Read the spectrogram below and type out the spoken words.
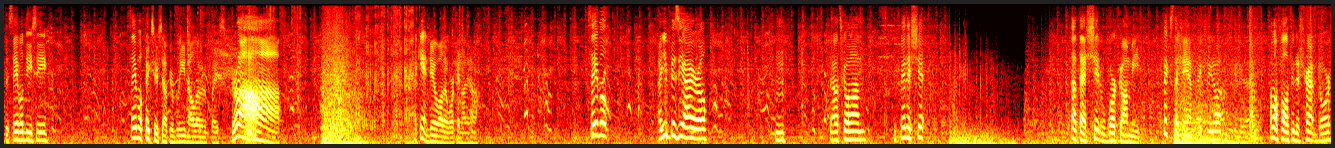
Disable DC. Sable, fix yourself. You're bleeding all over the place. Rah! I can't do it while they're working on it, huh? Sable, are you busy IRL? Hmm. Is that what's going on? You finished shit? Thought that shit would work on me. Fix the damn. Actually, you know what? I'm just gonna do that. I'm gonna fall through the trap door.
